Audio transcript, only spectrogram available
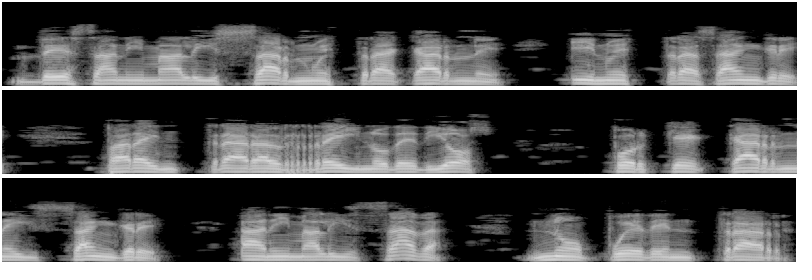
desanimalizar nuestra carne y nuestra sangre para entrar al reino de Dios, porque carne y sangre animalizada no puede entrar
